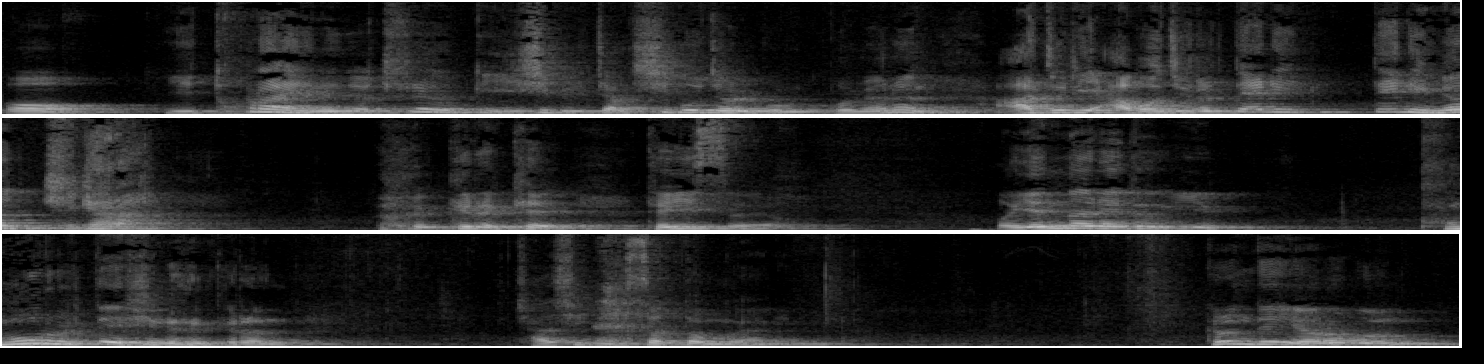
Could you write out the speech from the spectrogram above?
어, 이 토라에는요 출애굽기 21장 15절 보면은 아들이 아버지를 때리 때리면 죽여라 그렇게 돼 있어요. 어, 옛날에도 이 부모를 때리는 그런 자식이 있었던 모양입니다. 그런데 여러분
